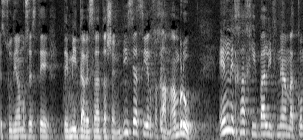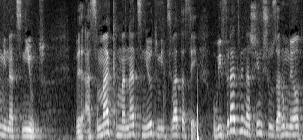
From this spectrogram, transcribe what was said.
estudiamos este temita Besrat Hashem. Dice así el Jajam, Ambru, en lecha ifne והסמ"ק מנה צניעות מצוות עשה, ובפרט בנשים שהוזהרו מאוד,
